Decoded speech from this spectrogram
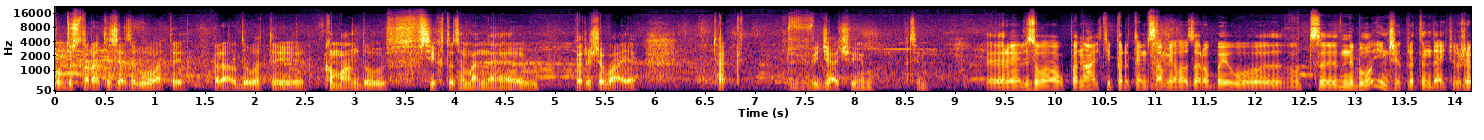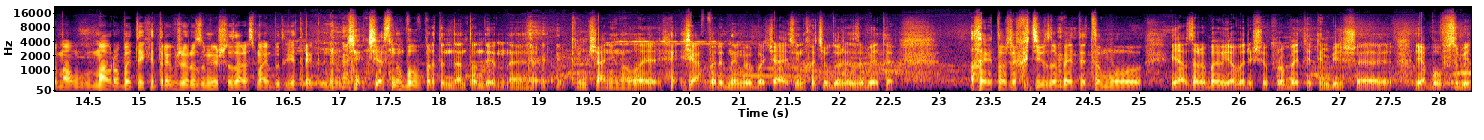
Буду старатися забувати, радувати команду, всіх, хто за мене переживає. Так, віддячую їм цим. Реалізував пенальті, перед тим сам його заробив. От е, не було інших претендентів. Вже мав, мав робити хитрик, вже розумів, що зараз має бути хитрик. Чесно, був претендент один е, кримчанин, але я перед ним вибачаюсь, він хотів дуже забити. але я теж хотів забити, тому я заробив, я вирішив пробити. Тим більше я був в собі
